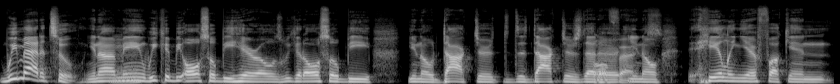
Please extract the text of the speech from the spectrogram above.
we matter too you know what i mm-hmm. mean? We could be also be heroes we could also be you know doctors the doctors that All are facts. you know healing your fucking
